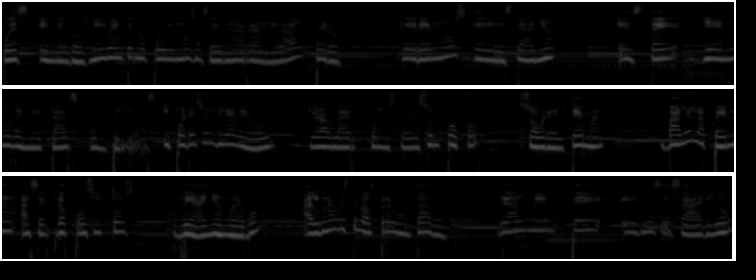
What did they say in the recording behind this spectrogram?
pues en el 2020 no pudimos hacer una realidad, pero queremos que este año esté lleno de metas cumplidas. Y por eso el día de hoy quiero hablar con ustedes un poco sobre el tema, ¿vale la pena hacer propósitos de año nuevo? ¿Alguna vez te lo has preguntado? ¿Realmente es necesario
